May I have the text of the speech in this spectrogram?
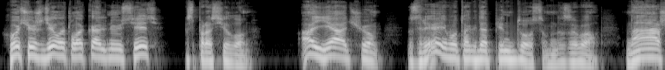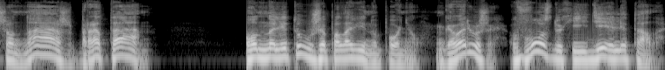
«Хочешь делать локальную сеть?» — спросил он. «А я о чем? Зря его тогда пиндосом называл. Наш он, наш, братан!» Он на лету уже половину понял. Говорю же, в воздухе идея летала.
